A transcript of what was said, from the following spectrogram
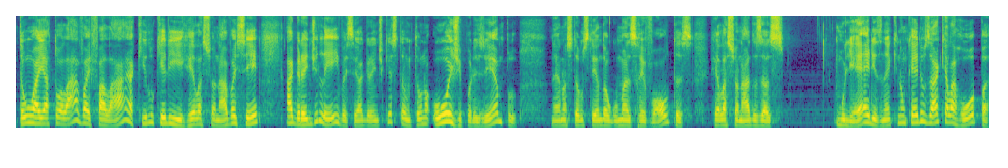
Então, o ayatollah vai falar, aquilo que ele relacionar vai ser a grande lei, vai ser a grande questão. Então, hoje, por exemplo, né, nós estamos tendo algumas revoltas relacionadas às mulheres né, que não querem usar aquela roupa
